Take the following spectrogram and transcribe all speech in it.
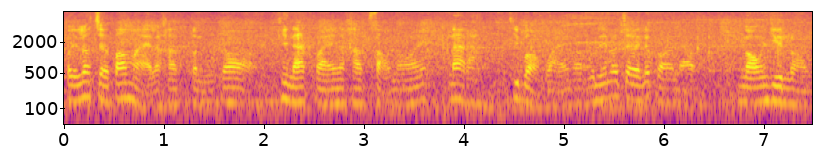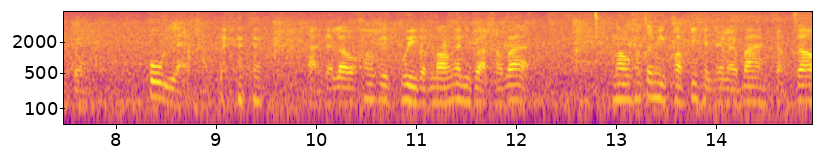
ตอนนี้เราเจอเป้าหมายแล้วครับ ตอนนี้ก็ที่นัดไว้นะครับ สาวน้อยน่ารักที่บอกไว้ครับ วันนี้เราเจอเรียบร้อยแล้ว น้องยืนรออยู่ตรงปูนแหละครับอะเดี๋ยวเราเข้าไปคุยกับน้องกันดีกว่าครับว่าน้องเขาจะมีความคิดเห็นอย่างไรบ้างกับเจ้า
